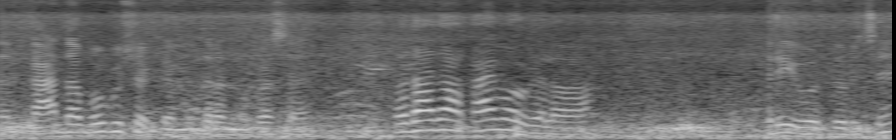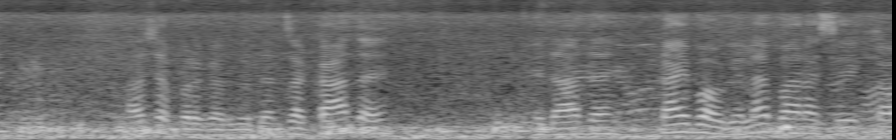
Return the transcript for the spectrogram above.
तर कांदा बघू शकता मित्रांनो कसा आहे. तर दादा काय भाव गेला? तरी ओतूरचे अशा प्रकारचा त्यांचा कांदा आहे. हे दादा आहे. काय भाव गेला? बाराशे एका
